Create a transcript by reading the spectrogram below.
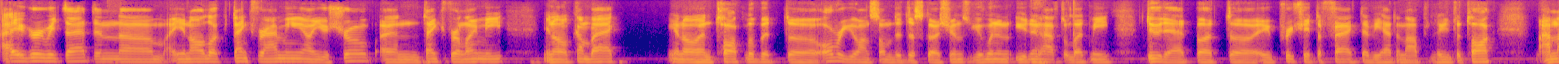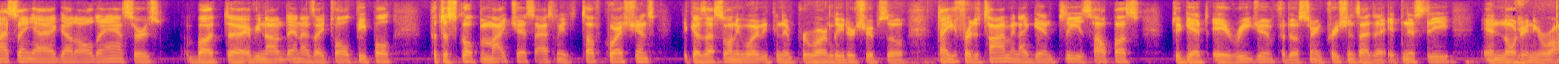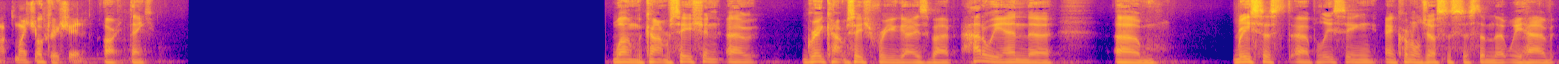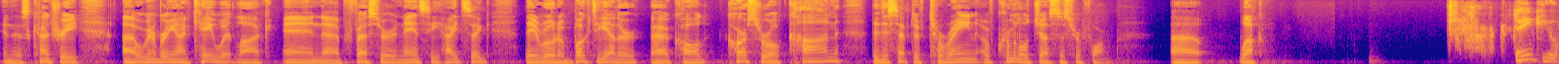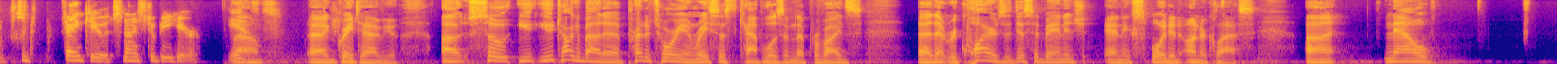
I agree with that, and um, you know, look, thank you for having me on your show, and thank you for letting me, you know, come back, you know, and talk a little bit uh, over you on some of the discussions. You wouldn't, you didn't have to let me do that, but uh, I appreciate the fact that we had an opportunity to talk. I'm not saying I got all the answers, but uh, every now and then, as I told people, put the scope in my chest, ask me the tough questions, because that's the only way we can improve our leadership. So thank you for the time. And again, please help us to get a region for the Assyrian Christians as an ethnicity in northern yeah. Iraq. Much okay. appreciated. All right. Thank you. Well, in the conversation, uh, great conversation for you guys about how do we end the um, racist uh, policing and criminal justice system that we have in this country. Uh, we're going to bring on Kay Whitlock and uh, Professor Nancy Heitzeg. They wrote a book together uh, called Carceral Con, The Deceptive Terrain of Criminal Justice Reform. Uh, welcome. Thank you. Thank you. It's nice to be here. Yes. Uh, great to have you. so you, you talk about a predatory and racist capitalism that provides uh, that requires a disadvantaged and exploited underclass. Uh, now,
